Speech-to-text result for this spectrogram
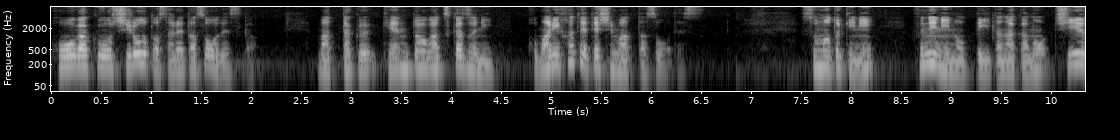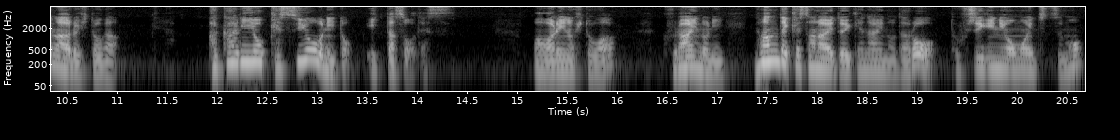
方角を知ろうとされたそうですが、全く見当がつかずに困り果ててしまったそうです。その時に船に乗っていた中の知恵のある人が、明かりを消すようにと言ったそうです。周りの人は、暗いのになんで消さないといけないのだろうと不思議に思いつつも、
